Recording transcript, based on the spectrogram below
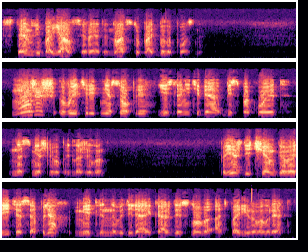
Стэнли боялся Реда, но отступать было поздно. «Можешь вытереть мне сопли, если они тебя беспокоят?» — насмешливо предложил он. «Прежде чем говорить о соплях, медленно выделяя каждое слово, отпарировал Ред —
